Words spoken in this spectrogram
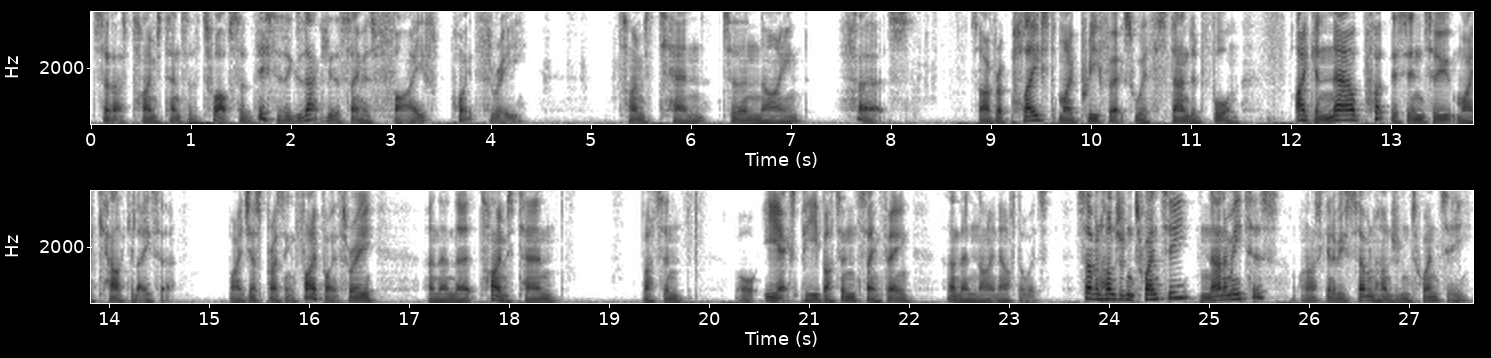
so that's times 10 to the 12. So this is exactly the same as 5.3 times 10 to the 9 hertz. So I've replaced my prefix with standard form. I can now put this into my calculator by just pressing 5.3 and then the times 10 button or EXP button, same thing, and then 9 afterwards. 720 nanometers, well that's going to be 720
